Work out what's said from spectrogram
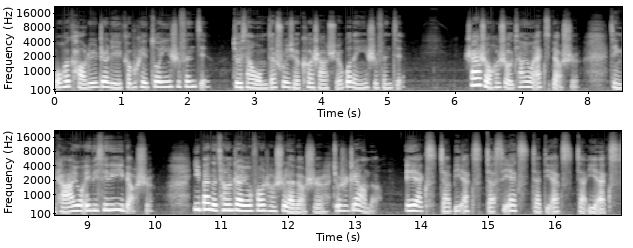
我会考虑这里可不可以做因式分解，就像我们在数学课上学过的因式分解。杀手和手枪用 x 表示，警察用 a b c d e 表示。一般的枪战用方程式来表示，就是这样的：ax 加 bx 加 cx 加 dx 加 ex。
